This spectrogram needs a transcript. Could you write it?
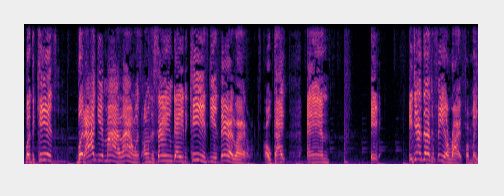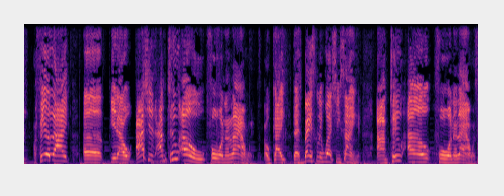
but the kids, but I get my allowance on the same day the kids get their allowance. Okay. And it it just doesn't feel right for me. I feel like uh, you know, I should I'm too old for an allowance. Okay? That's basically what she's saying. I'm too old for an allowance.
